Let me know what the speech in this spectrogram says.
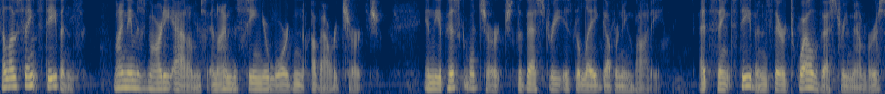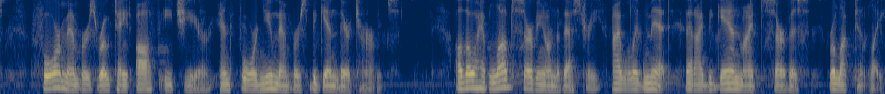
Hello, St. Stephen's. My name is Marty Adams, and I'm the senior warden of our church. In the Episcopal Church, the vestry is the lay governing body. At St. Stephen's, there are 12 vestry members. Four members rotate off each year, and four new members begin their terms. Although I have loved serving on the vestry, I will admit that I began my service reluctantly.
